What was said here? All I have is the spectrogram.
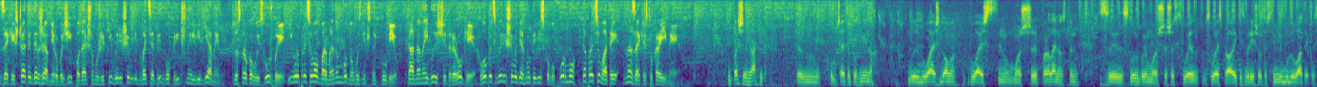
Захищати державні рубежі в подальшому житті вирішив і 22-річний львів'янин. До строкової служби Ігор працював барменом в одному з нічних клубів. Та на найближчі три роки хлопець вирішив одягнути військову форму та працювати на захист України. Ну, Перший графік. Ти, ну, виходить, по змінах. Буваєш вдома, буваєш, ну, можеш паралельно з тим з службою, можеш щось своє, свої справи якісь вирішувати, сім'ю будувати якусь.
